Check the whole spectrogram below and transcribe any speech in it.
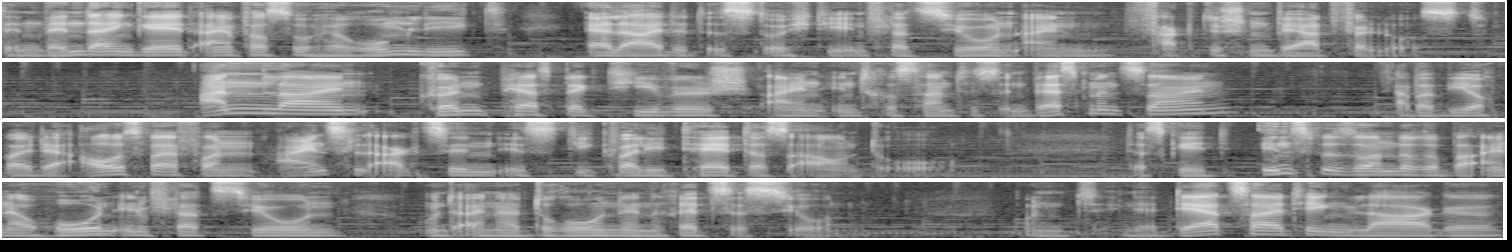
Denn wenn dein Geld einfach so herumliegt, erleidet es durch die Inflation einen faktischen Wertverlust. Anleihen können perspektivisch ein interessantes Investment sein, aber wie auch bei der Auswahl von Einzelaktien ist die Qualität das A und O. Das gilt insbesondere bei einer hohen Inflation und einer drohenden Rezession. Und in der derzeitigen Lage,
